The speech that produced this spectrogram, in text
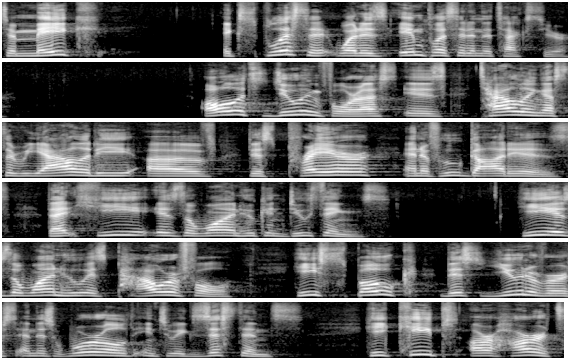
to make explicit what is implicit in the text here. All it's doing for us is telling us the reality of this prayer and of who God is, that He is the one who can do things he is the one who is powerful. He spoke this universe and this world into existence. He keeps our hearts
